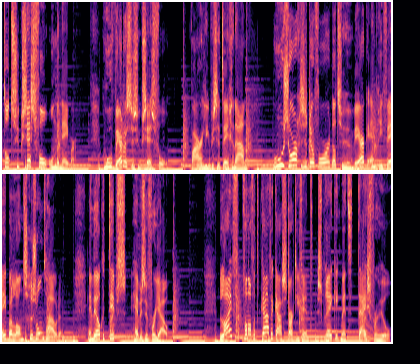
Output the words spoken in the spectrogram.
tot succesvol ondernemer. Hoe werden ze succesvol? Waar liepen ze tegenaan? Hoe zorgen ze ervoor dat ze hun werk- en privébalans gezond houden? En welke tips hebben ze voor jou? Live vanaf het KVK Start Event spreek ik met Thijs Verhul.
